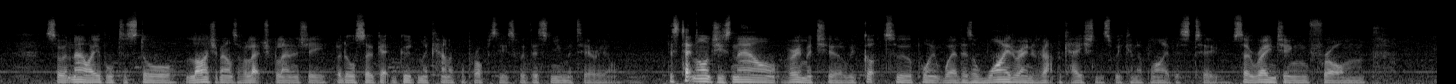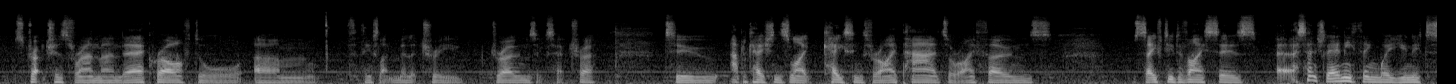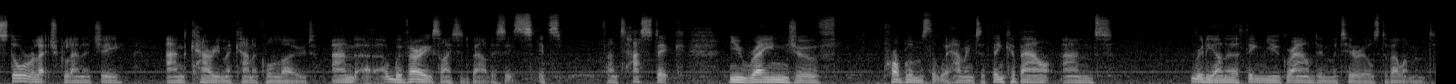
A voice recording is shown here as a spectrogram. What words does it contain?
So we're now able to store large amounts of electrical energy, but also get good mechanical properties with this new material. This technology is now very mature. We've got to a point where there's a wide range of applications we can apply this to. So ranging from structures for unmanned aircraft or um, for things like military drones, etc., to applications like casings for iPads or iPhones, safety devices, essentially anything where you need to store electrical energy and carry mechanical load. And uh, we're very excited about this. It's, it's fantastic new range of problems that we're having to think about and really unearthing new ground in materials development.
